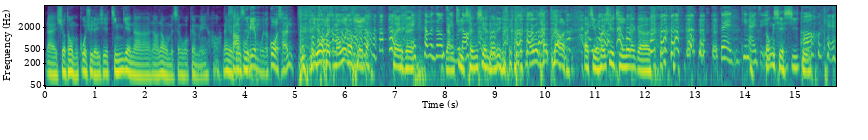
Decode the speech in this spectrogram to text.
来修通我们过去的一些经验啊，然后让我们生活更美好。那有些杀父恋母的过程，你有什么问题？对对、欸，他们这样接不到。阳具呈现的例子，会不会太跳了？呃，请回去听那个。对，听哪一集？东邪西毒。Oh, OK。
